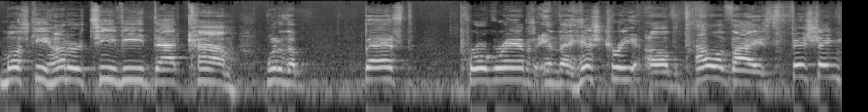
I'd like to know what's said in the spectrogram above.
MuskieHunterTV.com, one of the best programs in the history of televised fishing,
